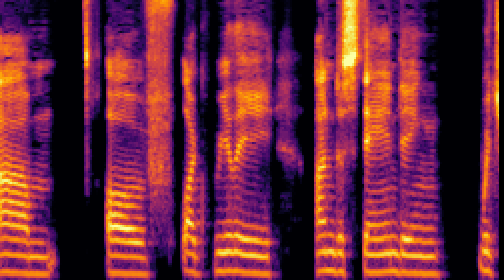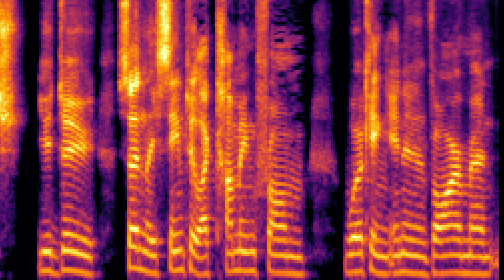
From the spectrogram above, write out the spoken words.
um of like really understanding which you do certainly seem to like coming from working in an environment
